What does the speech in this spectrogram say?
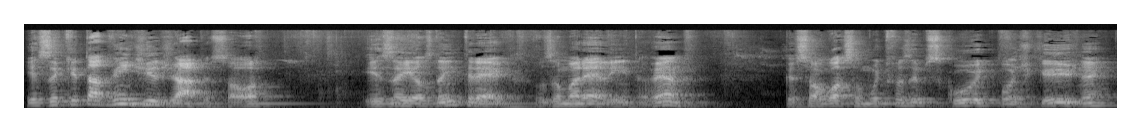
Esse aqui tá vendido já, pessoal, ó. Esse aí é os da entrega, os amarelinhos, tá vendo? O pessoal gosta muito de fazer biscoito, pão de queijo, né?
